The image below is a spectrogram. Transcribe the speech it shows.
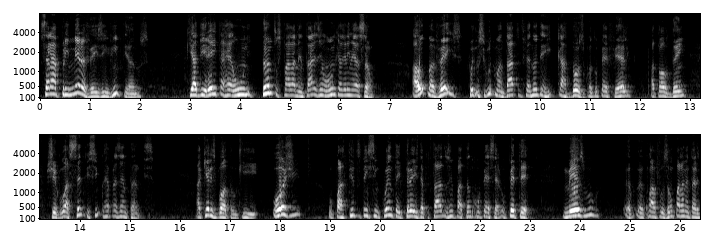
Será a primeira vez em 20 anos que a direita reúne tantos parlamentares em uma única agremiação. A última vez foi no segundo mandato de Fernando Henrique Cardoso, quando o PFL, atual DEM, chegou a 105 representantes. Aqueles botam que hoje o partido tem 53 deputados empatando com o PSL, o PT. Mesmo eh, eh, com a fusão parlamentares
